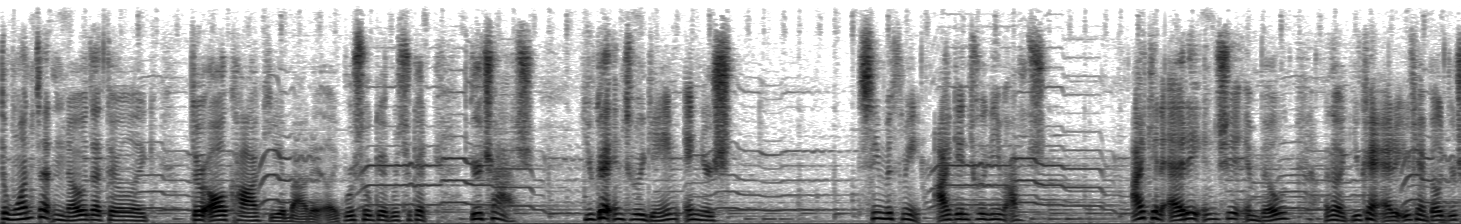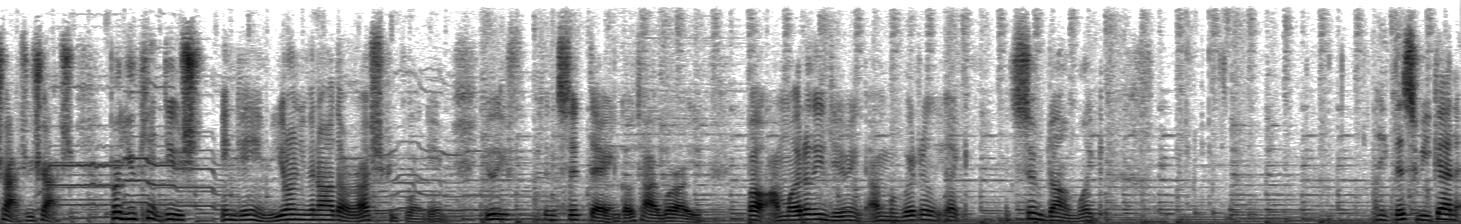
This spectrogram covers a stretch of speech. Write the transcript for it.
The ones that know that they're like they're all cocky about it. Like we're so good. We're so good. You're trash you get into a game and you're same with me I get into a game I'm I can edit and shit and build and like you can't edit you can't build you're trash you're trash but you can't do in game you don't even know how to rush people in game you can sit there and go Ty where are you but I'm literally doing I'm literally like it's so dumb like like this weekend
